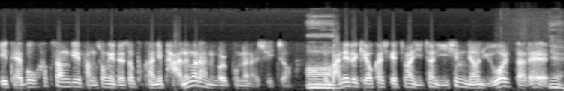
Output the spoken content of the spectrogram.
이 대북 확성기 방송에 대해서 북한이 반응을 하는 걸 보면 알 수 있죠. 아, 많이들 기억하시겠지만 2020년 6월 달에 예,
